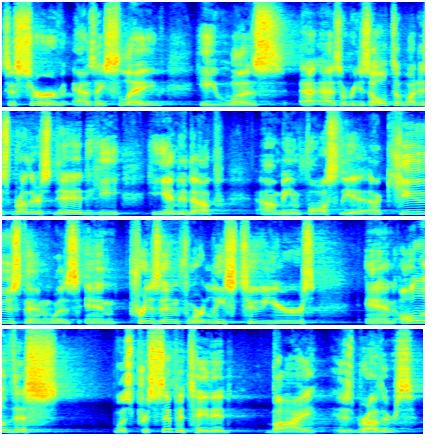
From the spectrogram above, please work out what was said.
to serve as a slave. He was, as a result of what his brothers did, he, he ended up um, being falsely accused and was in prison for at least two years. And all of this was precipitated by his brothers.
